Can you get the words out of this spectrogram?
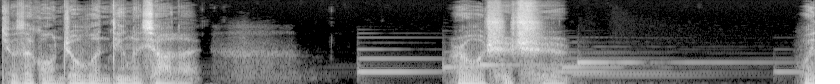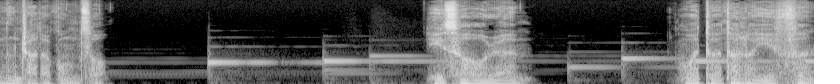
就在广州稳定了下来，而我迟迟未能找到工作。一次偶然，我得到了一份。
